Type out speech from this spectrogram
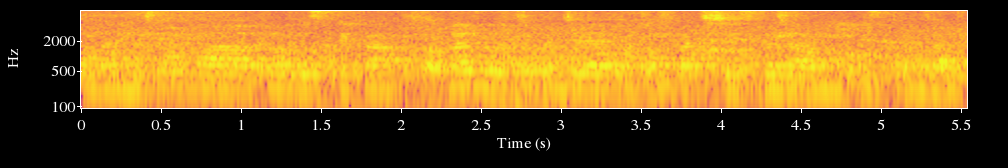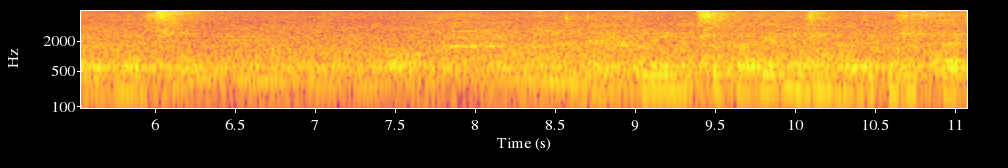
pomarańczowa kolorystyka. Bardzo dobrze będzie komponować się z beżami i z brązami we wnętrzu. I tutaj kolejny przykład, jak możemy wykorzystać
